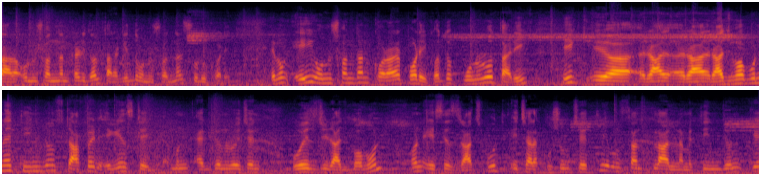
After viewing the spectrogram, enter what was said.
তারা অনুসন্ধানকারী দল, তারা কিন্তু অনুসন্ধান শুরু করে। এবং এই অনুসন্ধান করার পরে গত পনেরো তারিখ রাজভবনে তিনজন স্টাফের এগেনস্টে যেমন একজন রয়েছেন OSD Rajbhavan on S S Rajput, এছাড়া কুসুম ছেত্রী এবং সান্তলাল নামে তিনজনকে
